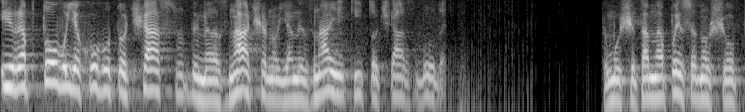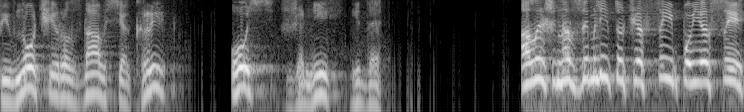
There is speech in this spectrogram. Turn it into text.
І раптово якого то часу не назначено, я не знаю, який то час буде. Тому що там написано, що півночі роздався крик, ось жених іде. Але ж на землі то часи й пояси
